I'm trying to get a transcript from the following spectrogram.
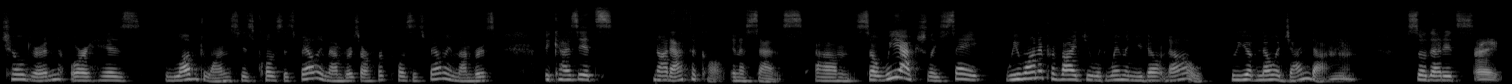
children or his loved ones, his closest family members or her closest family members, because it's not ethical in a sense. Um, so we actually say we want to provide you with women you don't know, who you have no agenda, mm. so that it's right.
